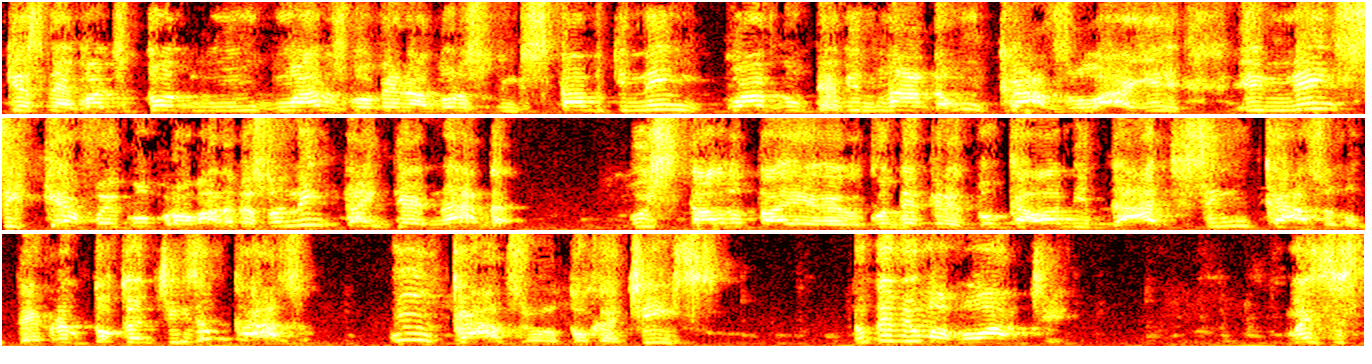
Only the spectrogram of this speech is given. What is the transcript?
Que esse negócio de todo, vários governadores do estado que nem quase não teve nada, um caso lá e, e nem sequer foi comprovado, a pessoa nem está internada. O Estado tá, é, decretou calamidade, sem um caso não tem. Para Tocantins é um caso. Um caso no Tocantins. Não teve uma morte. Mas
